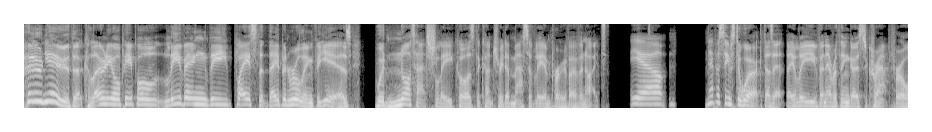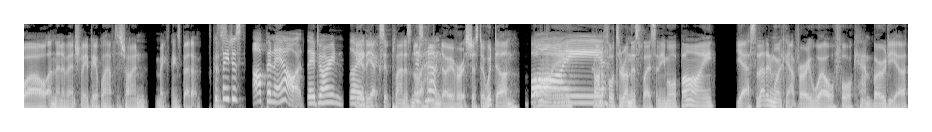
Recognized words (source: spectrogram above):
Who knew that colonial people leaving the place that they've been ruling for years would not actually cause the country to massively improve overnight? Yeah, Never seems to work, does it? They leave and everything goes to crap for a while, and then eventually people have to try and make things better. because they just up and out. They don't like. yeah, the exit plan is not a there's no- handover. It's just a we're done. Bye. Can't afford to run this place anymore. Bye. Yeah, so that didn't work out very well for Cambodia.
